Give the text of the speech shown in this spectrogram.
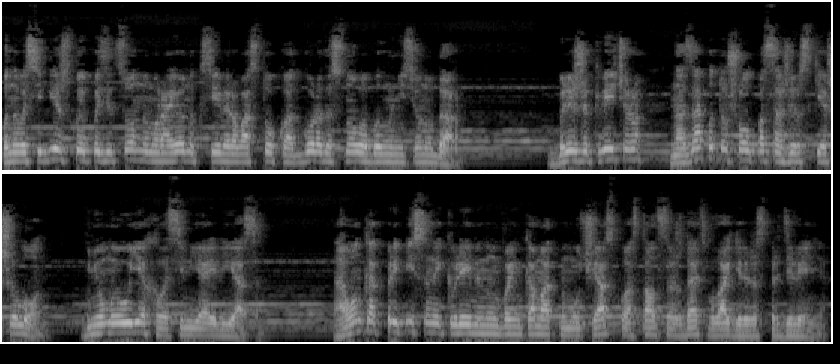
по Новосибирску и позиционному району к северо-востоку от города снова был нанесен удар. Ближе к вечеру на запад ушел пассажирский эшелон. В нем и уехала семья Ильяса. А он, как приписанный к временному военкоматному участку, остался ждать в лагере распределения.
